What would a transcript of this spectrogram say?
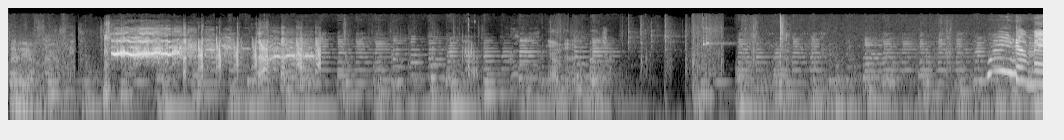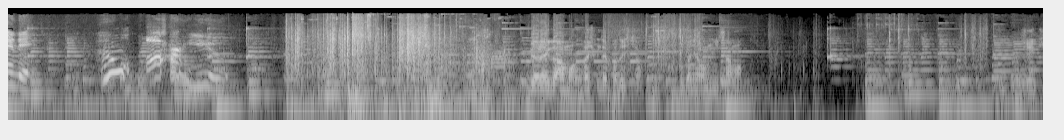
Serio. Nie mam zielonego pojęcia. Wait a minute! Who are you? Biorę jego amo. Weź mi daj podejść, co? Chyba nie mam nic amo. Dzięki.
